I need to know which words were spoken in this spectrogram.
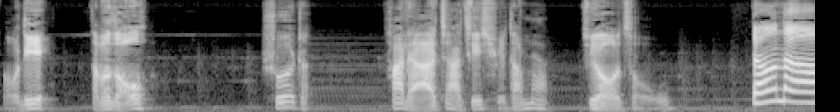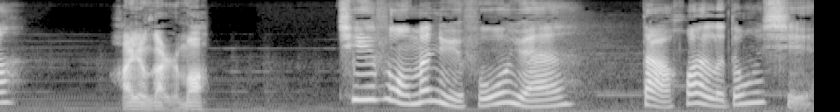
老弟，咱们走。说着，他俩架起许大帽就要走。等等，还想干什么？欺负我们女服务员，打坏了东西。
